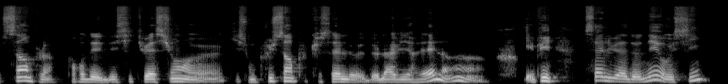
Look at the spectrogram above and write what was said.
simples pour des, situations qui sont plus simples que celles de la vie réelle. Hein. Et puis, ça lui a donné aussi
